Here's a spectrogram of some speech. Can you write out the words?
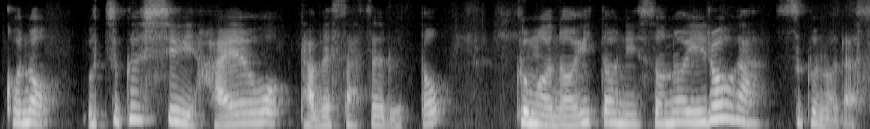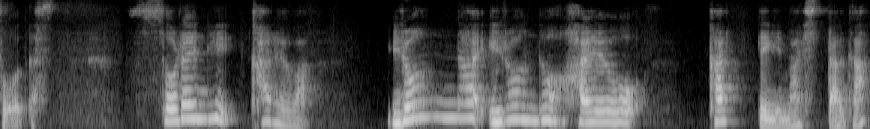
この美しいハエを食べさせると雲の糸にその色がつくのだそうです。それに彼はいろんな色のハエを飼っていましたが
